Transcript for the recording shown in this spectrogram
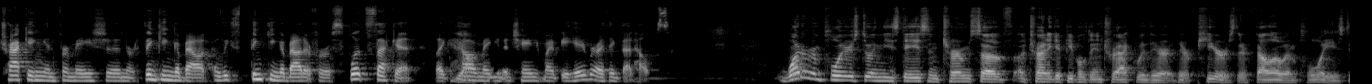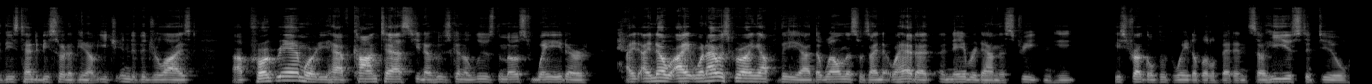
tracking information or thinking about at least thinking about it for a split second like yeah. how am i going to change my behavior i think that helps what are employers doing these days in terms of uh, trying to get people to interact with their their peers their fellow employees? Do these tend to be sort of you know each individualized uh, program or do you have contests you know who's going to lose the most weight or I, I, know I when I was growing up, the uh, the wellness was I know I had a, a, neighbor down the street and he he struggled with weight a little bit, and so he used to do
